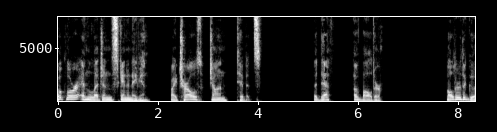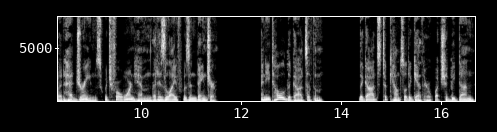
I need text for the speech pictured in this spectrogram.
Folklore and Legends Scandinavian by Charles John Tibbits. The Death of Baldur. Baldur the Good had dreams which forewarned him that his life was in danger, and he told the gods of them. The gods took counsel together what should be done,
